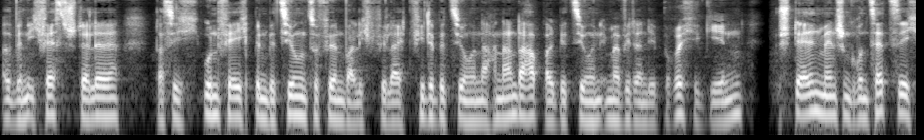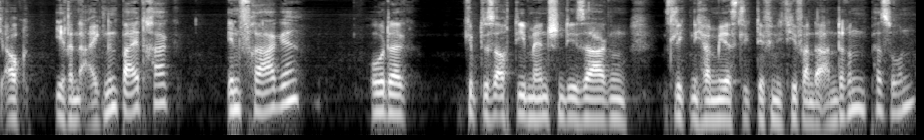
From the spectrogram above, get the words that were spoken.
also wenn ich feststelle, dass ich unfähig bin, Beziehungen zu führen, weil ich vielleicht viele Beziehungen nacheinander habe, weil Beziehungen immer wieder in die Brüche gehen, stellen Menschen grundsätzlich auch ihren eigenen Beitrag in Frage? Oder gibt es auch die Menschen, die sagen, es liegt nicht an mir, es liegt definitiv an der anderen Person?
